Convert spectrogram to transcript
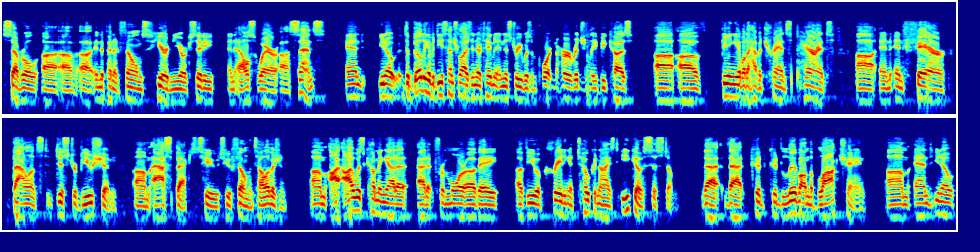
several uh, uh, uh independent films here in New York City and elsewhere since. And you know, the building of a decentralized entertainment industry was important to her originally because of being able to have a transparent and and fair, balanced distribution um, aspect to to film and television. Um, I, I, was coming at it at it from more of a, a view of creating a tokenized ecosystem that that could could live on the blockchain. Um, and you know,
